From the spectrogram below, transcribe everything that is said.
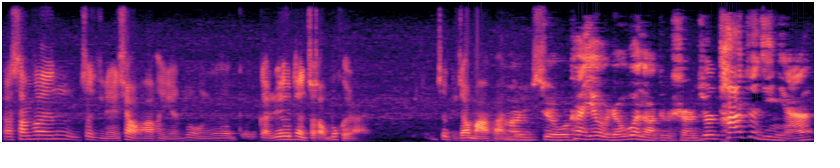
那三分这几年下滑很严重，感觉有点找不回来，这比较麻烦。啊，是，我看也有人问到这个事儿，就是他这几年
